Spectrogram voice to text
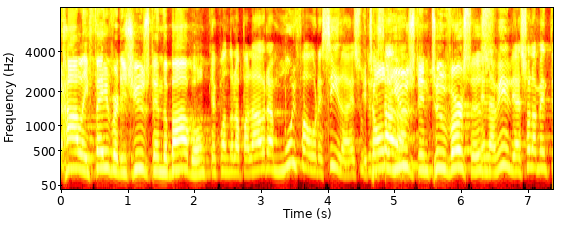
highly favored is used in the Bible, que cuando la palabra muy favorecida es it's only used in two en verses. la Biblia es solamente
